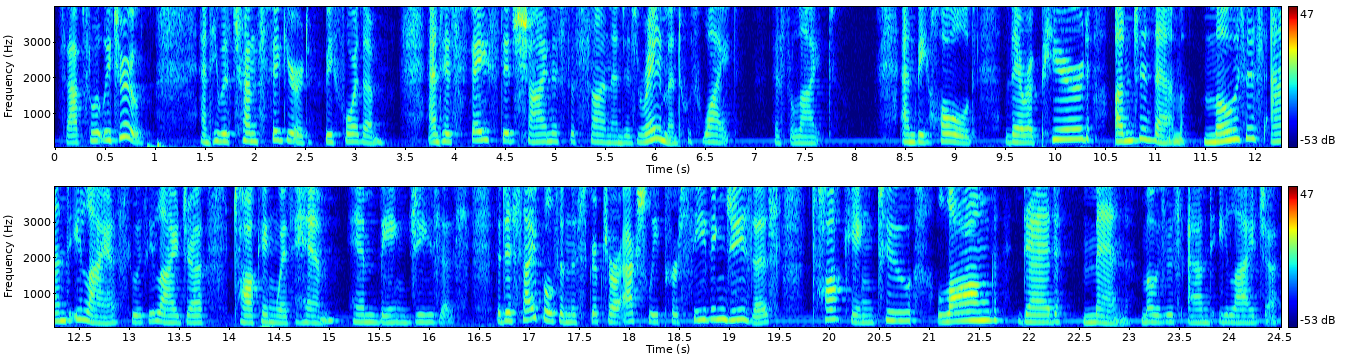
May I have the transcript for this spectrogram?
It's absolutely true. And he was transfigured before them, and his face did shine as the sun, and his raiment was white as the light. And behold, there appeared unto them Moses and Elias, who is Elijah, talking with him, him being Jesus. The disciples in the scripture are actually perceiving Jesus talking to long dead men, Moses and Elijah.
